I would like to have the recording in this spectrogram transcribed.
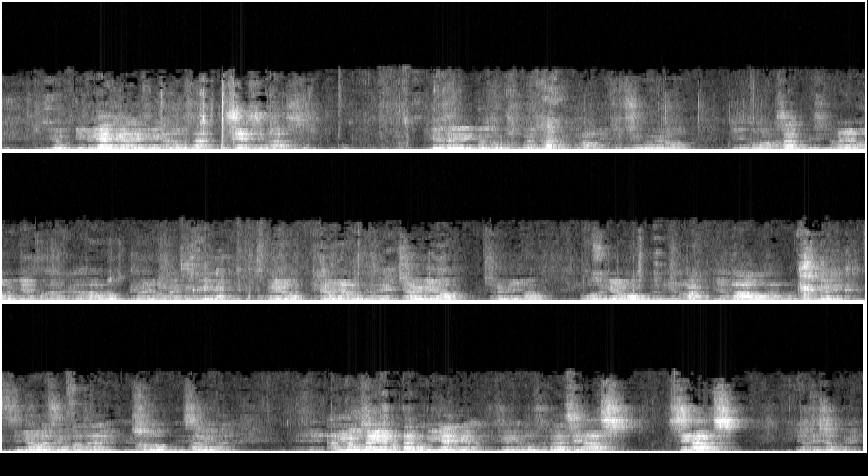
mi prioridad es que las elecciones andaluzas sean separadas. Yo estaría dispuesto, por supuesto, no, estoy seguro que no, que no va a pasar, porque si no me ha llamado hoy día para Canadá o no, me va a llamar para este día. Pero es que no me llama nunca, ¿eh? Chávez me llamaba, Chávez me llamaba. Luego se dio poco, pero me llamaba y hablábamos, hablábamos de reuniones. Este señor no le hacemos falta a nadie, él solo sabe y tal. Eh, a mí me gustaría pactar con Griñán que las elecciones andaluzas fueran separadas, separadas, y que la fecha no.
